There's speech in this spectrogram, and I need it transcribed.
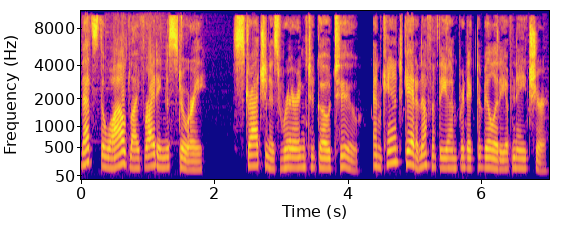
That's the wildlife writing a story. Strachan is raring to go too and can't get enough of the unpredictability of nature.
